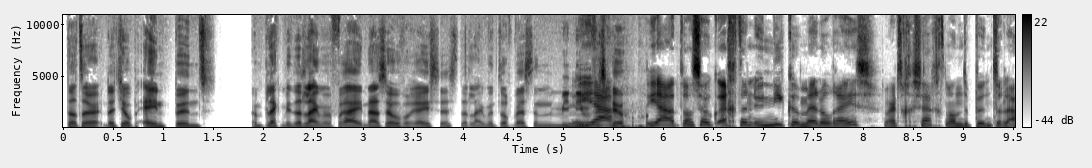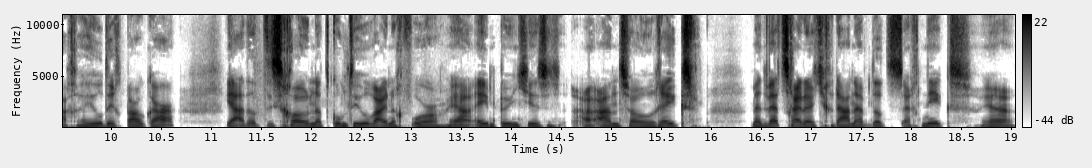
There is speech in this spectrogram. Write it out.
dat, er, dat je op één punt een plek bent? Dat lijkt me vrij, na zoveel races, dat lijkt me toch best een miniem Ja, verschil. ja, het was ook echt een unieke medal race, werd gezegd. Want de punten lagen heel dicht bij elkaar. Ja, dat is gewoon, dat komt heel weinig voor. Ja, één puntje is aan zo'n reeks met wedstrijden dat je gedaan hebt, dat is echt niks. Ja.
